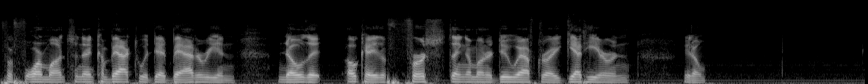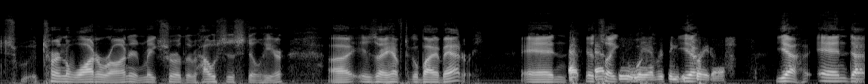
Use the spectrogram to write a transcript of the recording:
for four months, and then come back to a dead battery and know that okay, the first thing I'm going to do after I get here and you know turn the water on and make sure the house is still here uh, is I have to go buy a battery, and it's absolutely, like everything's yeah, trade-off. yeah, and uh,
